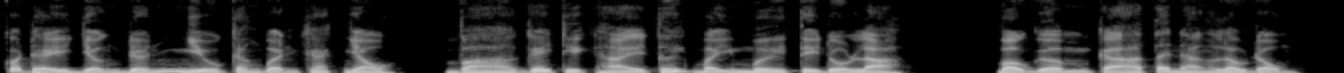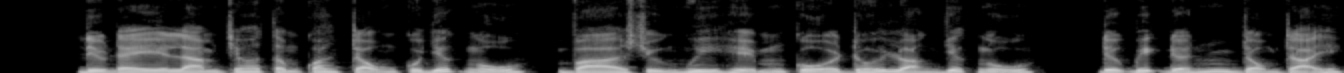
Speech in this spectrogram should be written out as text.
có thể dẫn đến nhiều căn bệnh khác nhau và gây thiệt hại tới 70 tỷ đô la bao gồm cả tai nạn lao động. Điều này làm cho tầm quan trọng của giấc ngủ và sự nguy hiểm của rối loạn giấc ngủ được biết đến rộng rãi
